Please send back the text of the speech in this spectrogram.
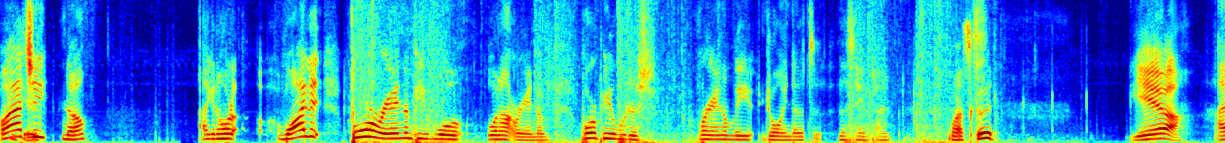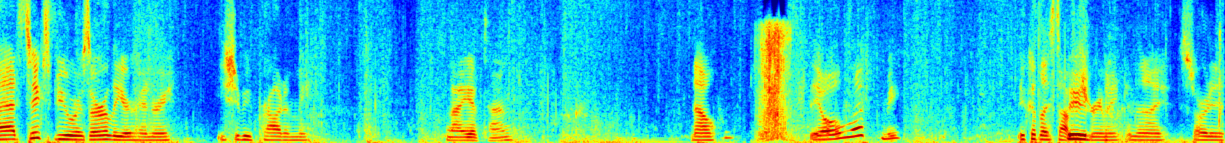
Oh, Okay. actually, no. I can hold. Why did four random people? Well, not random. Four people just randomly joined at the same time. Well, that's good. Yeah, I had six viewers earlier, Henry. You should be proud of me. Now you have 10. No, they all left me because I stopped Dude. streaming and then I started.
